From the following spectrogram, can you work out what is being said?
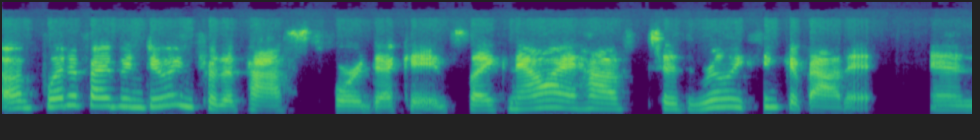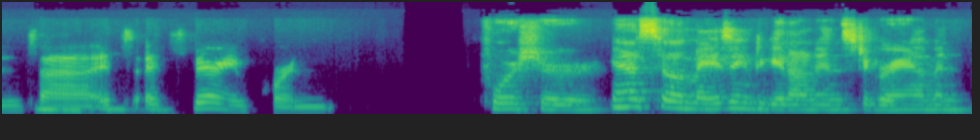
uh, what have I been doing for the past four decades? Like now I have to really think about it. And uh, mm-hmm. it's it's very important. For sure. Yeah, it's so amazing to get on Instagram. And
